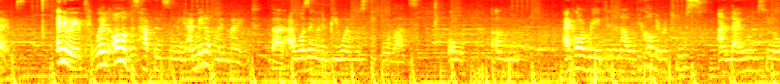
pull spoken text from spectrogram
times. Anyway, when all of this happened to me, I made up my mind that I wasn't going to be one of those people that, oh, um, I got raped and then I will become a recluse and I won't, you know,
